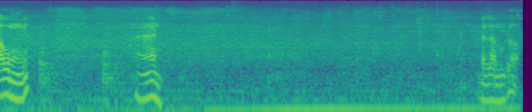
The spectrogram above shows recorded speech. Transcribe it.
Paung nih. Kan. Dalam blok.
